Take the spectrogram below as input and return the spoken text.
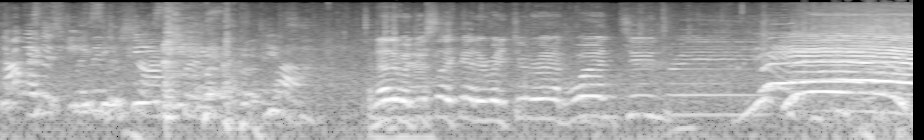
That was an easy shot. Another one just like that. Everybody turn around. One, two, three. Yeah!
